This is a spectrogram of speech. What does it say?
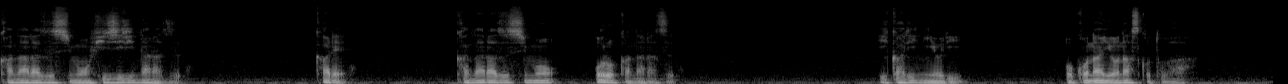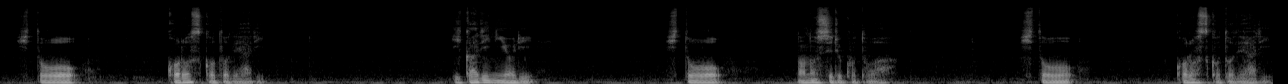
必ずしも聖ならず彼必ずしも愚かならず怒りにより行いをなすことは人を殺すことであり怒りにより人を罵ることは人を殺すことであり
